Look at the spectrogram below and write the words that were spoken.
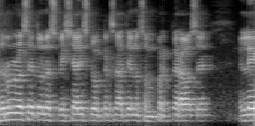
જરૂર હશે તો એનો સ્પેશિયાલિસ્ટ ડૉક્ટર સાથે એનો સંપર્ક કરાવશે. એટલે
